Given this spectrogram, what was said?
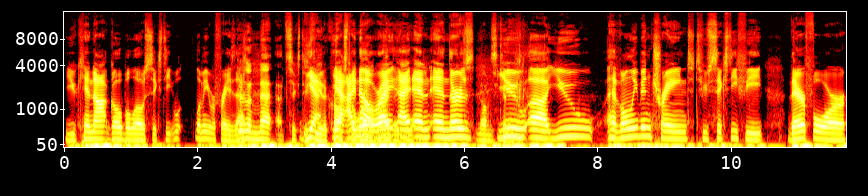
You cannot go below 60 well, let me rephrase that There's a net at 60 yeah, feet across yeah, the I know, world, right? I, and and there's No, you uh you have only been trained to 60 feet. Therefore,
